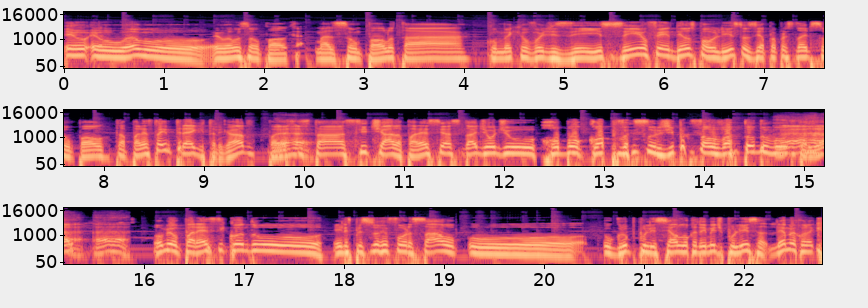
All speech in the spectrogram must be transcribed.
eu, eu amo. Eu amo São Paulo, cara. Mas São Paulo tá. Como é que eu vou dizer isso sem ofender os paulistas e a própria cidade de São Paulo? Tá, parece estar entregue, tá ligado? Parece É. estar sitiada. Parece a cidade onde o Robocop vai surgir pra salvar todo mundo, tá ligado? Ah, Ô meu, parece quando eles precisam reforçar o, o, o grupo policial na academia de polícia. Lembra quando é que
